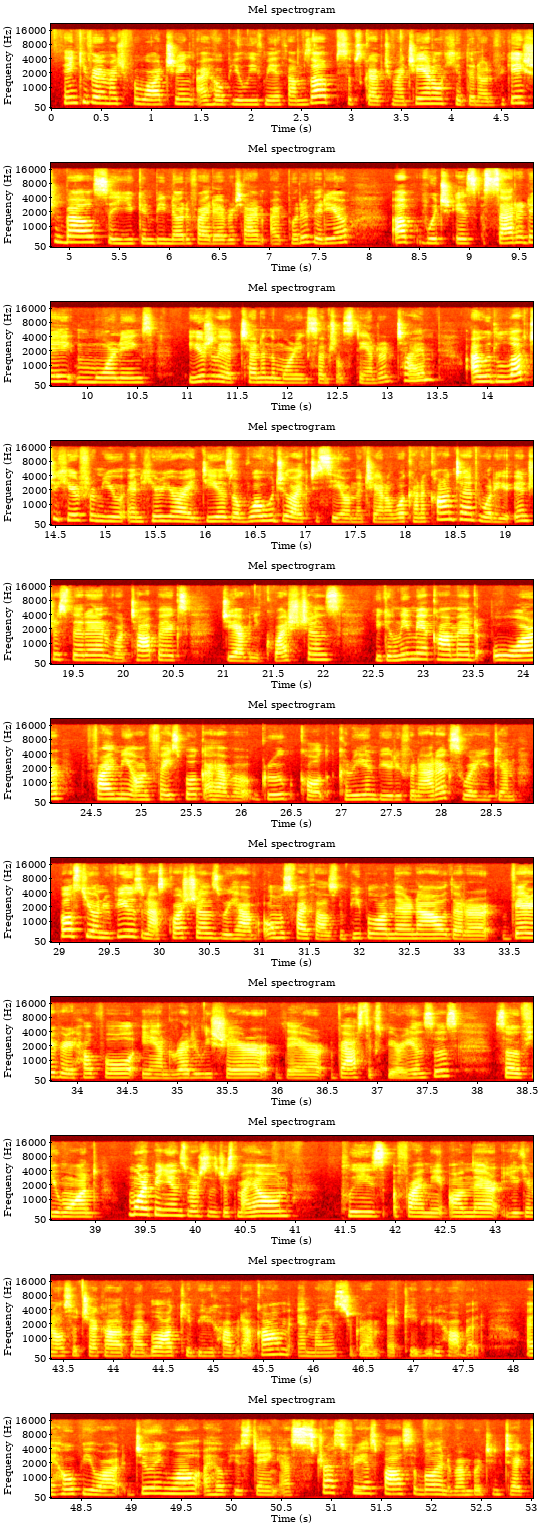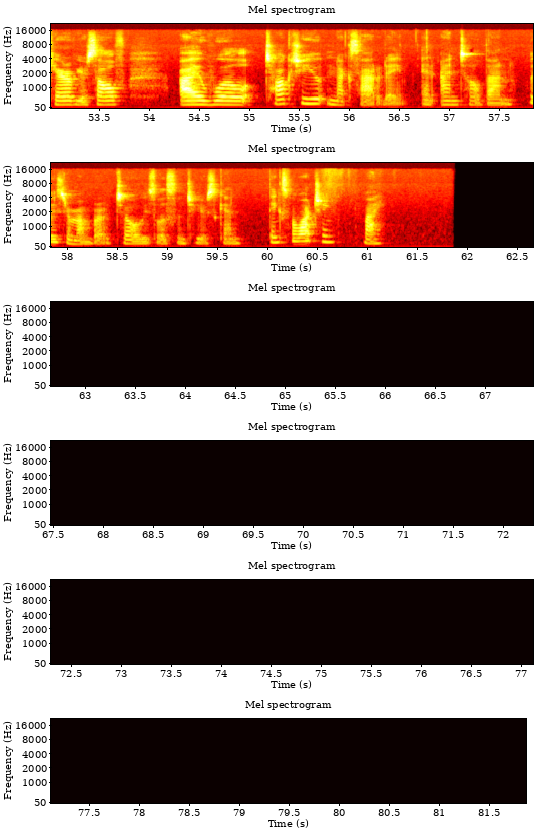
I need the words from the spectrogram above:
Thank you very much for watching. I hope you leave me a thumbs up, subscribe to my channel, hit the notification bell so you can be notified every time I put a video up, which is Saturday mornings, usually at 10 in the morning Central Standard Time. I would love to hear from you and hear your ideas of what would you like to see on the channel, what kind of content, what are you interested in, what topics, do you have any questions? You can leave me a comment or Find me on Facebook. I have a group called Korean Beauty Fanatics where you can post your own reviews and ask questions. We have almost 5,000 people on there now that are very, very helpful and readily share their vast experiences. So if you want more opinions versus just my own, please find me on there. You can also check out my blog, kbeautyhobbit.com and my Instagram at kbeautyhobbit. I hope you are doing well. I hope you're staying as stress-free as possible and remember to take care of yourself. I will talk to you next Saturday. And until then, please remember to always listen to your skin. Thanks for watching. Bye.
